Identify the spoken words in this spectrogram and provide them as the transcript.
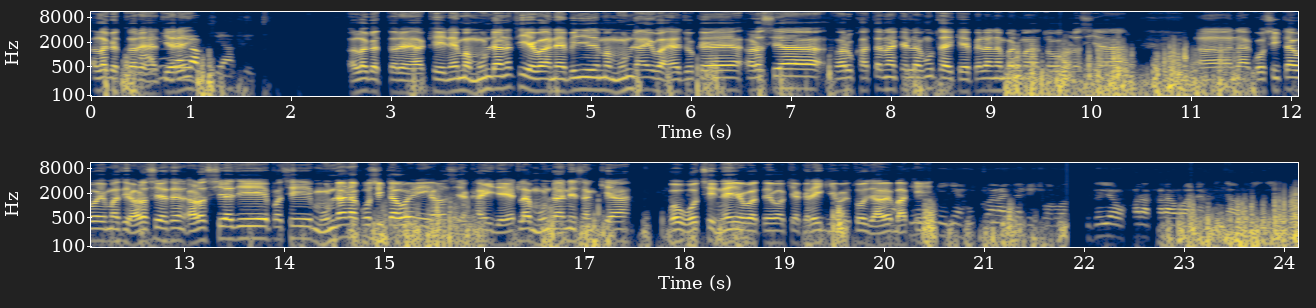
અલગ જ તરે અત્યારે. અલગ જ તરે આખી ને એમાં મુંડા નથી આવ્યા ને બીજી એમાં મુંડા આવ્યા છે. જોકે અળસિયા વાળું ખાતર નાખે એટલે શું થાય કે પહેલા નંબરમાં તો અળસિયા કોશિટા ના હોય એમાંથી અળસિયા થાય ને અળસિયા જે પછી મુંડાના કોશિટા હોય ને એ અળસિયા ખાઈ જાય એટલે મુંડાની સંખ્યા બહુ ઓછી નહીં હોય તેવા ક્યાંક રહી ગઈ હોય તો જ આવે બાકી જ્યાં ખરા ખરાવાના કુંડા પડી ગયા.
